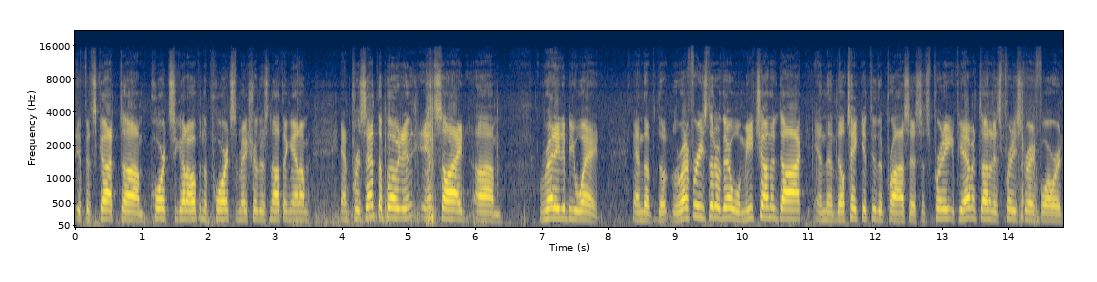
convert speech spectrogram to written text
if it's got um, ports, you got to open the ports and make sure there's nothing in them, and present the boat in, inside um, ready to be weighed. And the, the, referees that are there will meet you on the dock, and then they'll take you through the process. It's pretty. If you haven't done it, it's pretty straightforward.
